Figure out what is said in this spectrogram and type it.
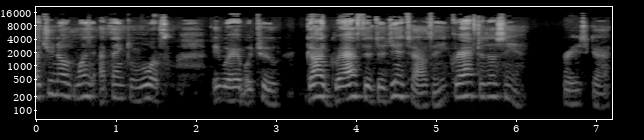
But you know, one I thank the Lord, they were able to. God grafted the Gentiles, and He grafted us in. Praise God.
